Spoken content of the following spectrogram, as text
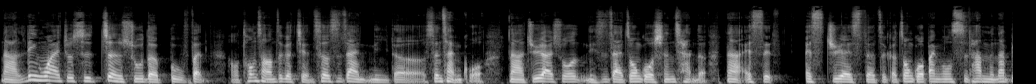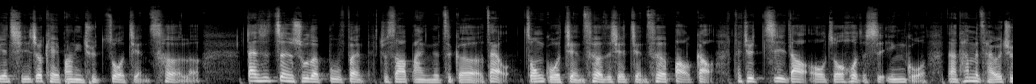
那另外就是证书的部分哦，通常这个检测是在你的生产国。那举例来说，你是在中国生产的，那 S。SGS 的这个中国办公室，他们那边其实就可以帮你去做检测了。但是证书的部分，就是要把你的这个在中国检测这些检测报告，再去寄到欧洲或者是英国，那他们才会去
